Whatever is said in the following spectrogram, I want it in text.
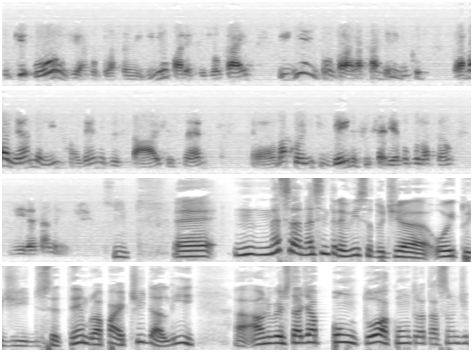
porque hoje a população iria para esses locais, iria encontrar acadêmicos trabalhando ali, fazendo os estágios, né, é uma coisa que beneficiaria a população diretamente. Sim. É, nessa, nessa entrevista do dia 8 de, de setembro, a partir dali, a, a, universidade apontou a contratação de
